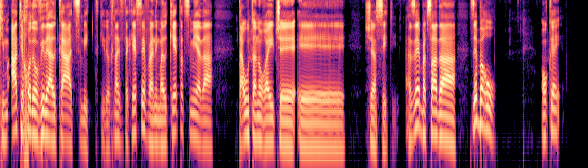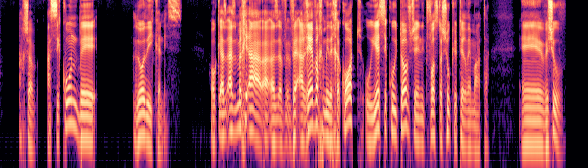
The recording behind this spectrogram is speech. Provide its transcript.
כמעט יכול להוביל להלקאה עצמית. כאילו, הכנסתי את הכסף ואני מלכה את עצמי על הטעות הנוראית ש... אה, שעשיתי. אז זה בצד ה... זה ברור. אוקיי? עכשיו, הסיכון בלא להיכנס. אוקיי, אז, אז, אז, אז והרווח מלחכות, הוא יהיה סיכוי טוב שנתפוס את השוק יותר למטה. אה, ושוב,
